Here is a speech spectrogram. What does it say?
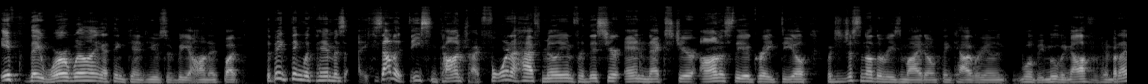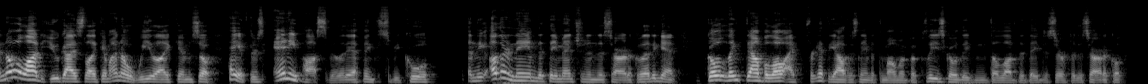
if they were willing, I think Kent Hughes would be on it. But the big thing with him is uh, he's on a decent contract, four and a half million for this year and next year. Honestly, a great deal, which is just another reason why I don't think Calgary will be moving off of him. But I know a lot of you guys like him. I know we like him. So hey, if there's any possibility, I think this would be cool. And the other name that they mentioned in this article, that again, Go link down below. I forget the author's name at the moment, but please go leave them the love that they deserve for this article.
